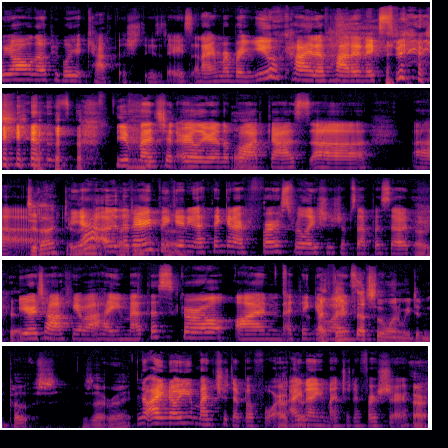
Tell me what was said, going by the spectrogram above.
we all know people get catfished these days, and I remember you kind of had an experience you've mentioned earlier in the Oh. podcast. Uh, uh, Did I? Did I? yeah, in I the did? very Oh. beginning, I think in our first relationships episode, okay. you were talking about how you met this girl on, I think it I was. think that's the one we didn't post. Is that right? No, I know you mentioned it before. I know you mentioned it for sure. Right.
